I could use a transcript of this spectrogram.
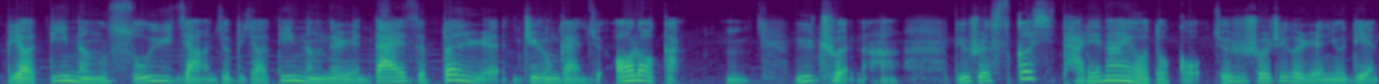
比较低能。俗语讲就比较低能的人，呆子、笨人这种感觉。奥洛嘎，嗯，愚蠢的哈。比如说斯科西塔利奈有多狗，就是说这个人有点。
